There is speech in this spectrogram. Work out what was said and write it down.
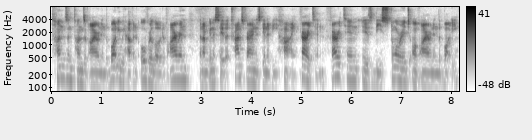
tons and tons of iron in the body, we have an overload of iron, then I'm going to say that transferrin is going to be high. Ferritin. Ferritin is the storage of iron in the body.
